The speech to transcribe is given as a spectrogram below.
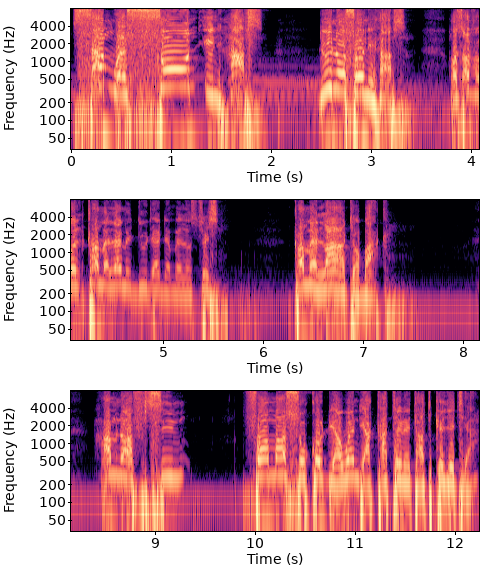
Some were sewn in halves. Do you know sewn in halves? Also, come and let me do that demonstration. Come and lie at your back. How many have seen former Sokodia when they are cutting it at Kejetia?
